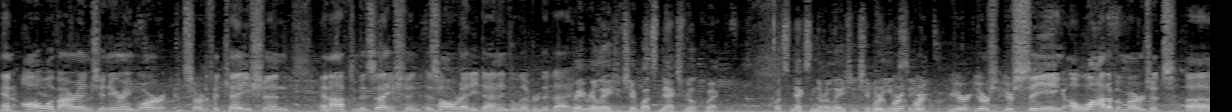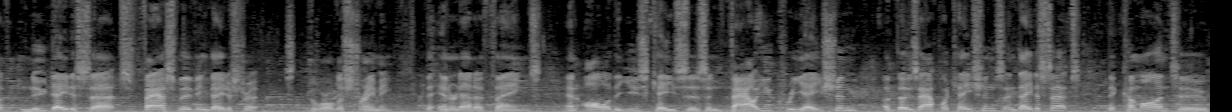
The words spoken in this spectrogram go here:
And all of our engineering work and certification and optimization is already done and delivered today. Great relationship. What's next, real quick? What's next in the relationship we're, with EMC? We're, you're, you're, you're, seeing a lot of emergence of new data sets, fast-moving data, the world of streaming the Internet of Things, and all of the use cases and value creation of those applications and data sets that come onto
